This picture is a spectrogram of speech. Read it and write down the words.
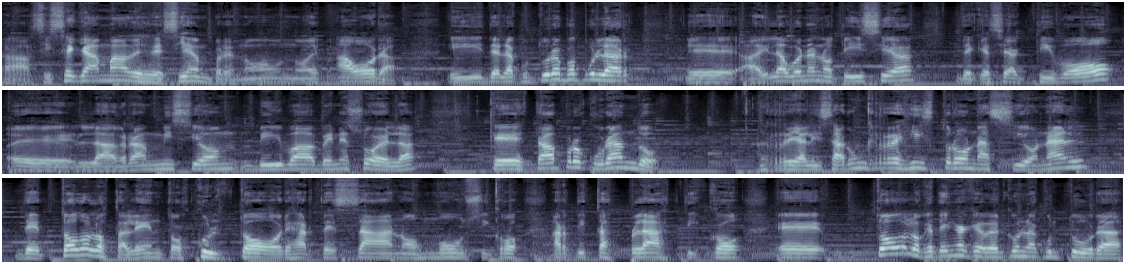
Así se llama desde siempre, no, no es ahora. Y de la cultura popular eh, hay la buena noticia de que se activó eh, la gran misión Viva Venezuela, que está procurando realizar un registro nacional de todos los talentos, cultores, artesanos, músicos, artistas plásticos, eh, todo lo que tenga que ver con la cultura,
